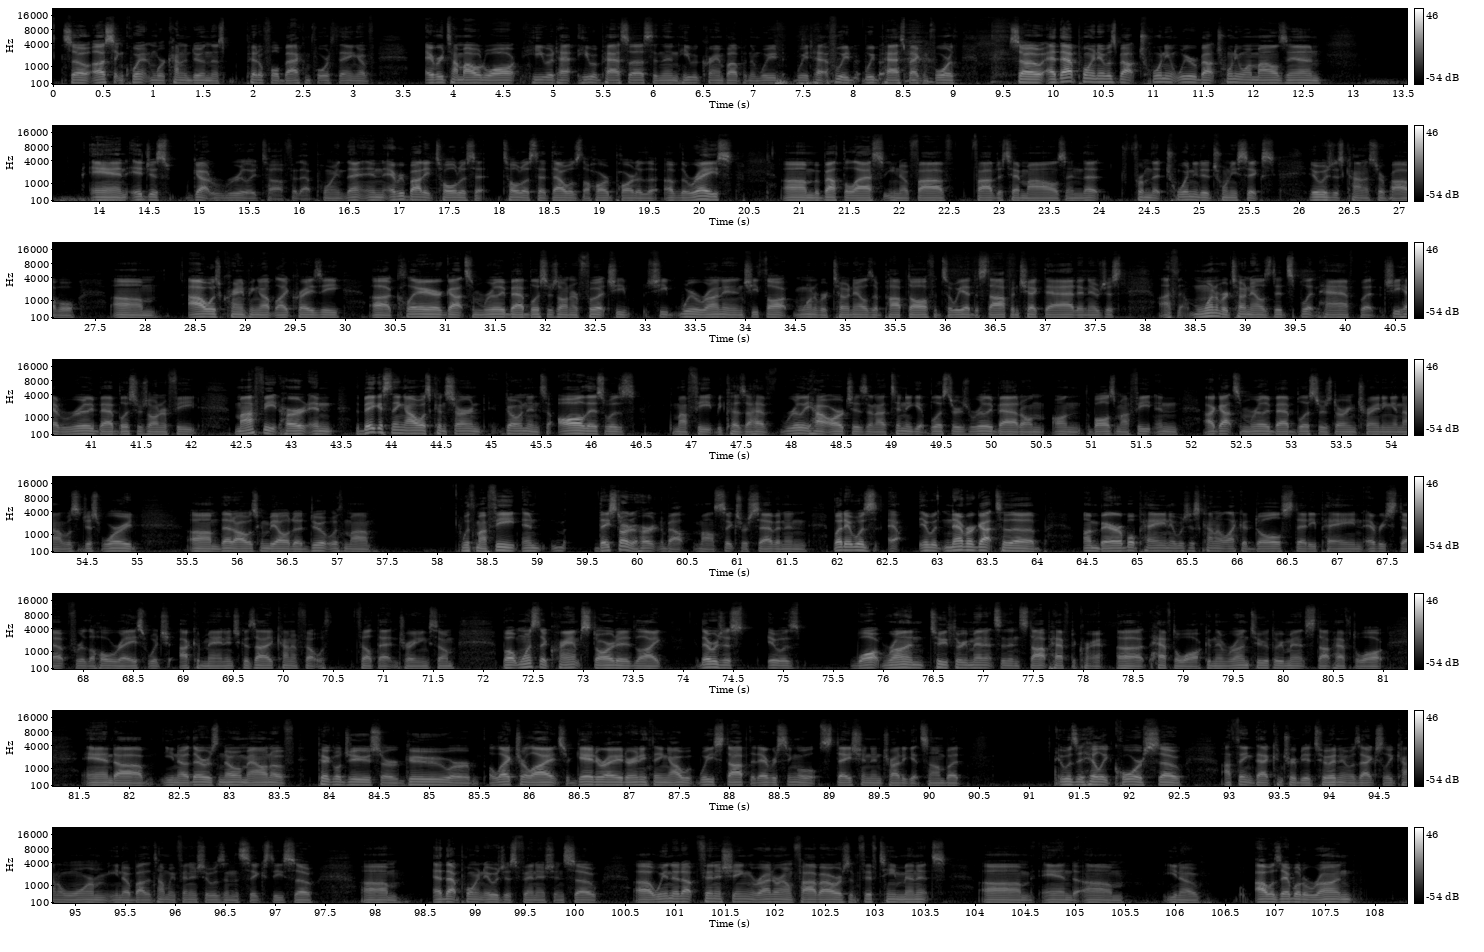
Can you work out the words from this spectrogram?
so us and Quentin were kind of doing this pitiful back and forth thing of every time I would walk, he would ha- he would pass us, and then he would cramp up, and then we'd we'd have we'd we'd pass back and forth. So at that point, it was about twenty. We were about twenty one miles in and it just got really tough at that point. That, and everybody told us that told us that that was the hard part of the of the race, um, about the last you know five five to ten miles, and that from that twenty to twenty six, it was just kind of survival. Um, I was cramping up like crazy. Uh, Claire got some really bad blisters on her foot. She she we were running and she thought one of her toenails had popped off, and so we had to stop and check that. And it was just I th- one of her toenails did split in half, but she had really bad blisters on her feet. My feet hurt, and the biggest thing I was concerned going into all this was my feet because I have really high arches and I tend to get blisters really bad on on the balls of my feet. And I got some really bad blisters during training, and I was just worried um, that I was going to be able to do it with my with my feet and they started hurting about mile six or seven, and but it was it would never got to the unbearable pain. It was just kind of like a dull, steady pain every step for the whole race, which I could manage because I kind of felt with felt that in training some. But once the cramps started, like there was just it was walk run two three minutes and then stop have to cramp uh have to walk and then run two or three minutes stop have to walk and uh, you know there was no amount of pickle juice or goo or electrolytes or Gatorade or anything. I w- we stopped at every single station and tried to get some, but it was a hilly course, so I think that contributed to it. And it was actually kind of warm. You know, by the time we finished, it was in the 60s. So, um, at that point it was just finished, and so uh, we ended up finishing right around five hours and fifteen minutes. Um, and um, you know, I was able to run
